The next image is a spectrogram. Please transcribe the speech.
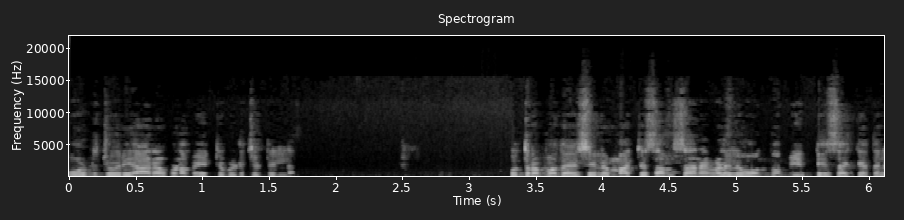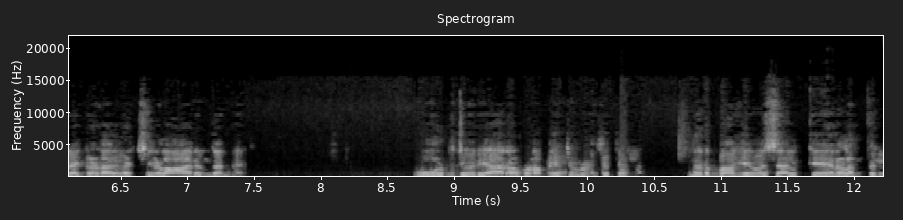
വോട്ട് ചോരി ആരോപണം ഏറ്റുപിടിച്ചിട്ടില്ല. ഉത്തർപ്രദേശിലും മറ്റ് സംസ്ഥാനങ്ങളിലും ഒന്നും ഇന്ത്യ സഖ്യത്തിലെ ഘടകകക്ഷികൾ ആരും തന്നെ വോട്ട് ചോരി ആരോപണം ഏറ്റുപിടിച്ചിട്ടില്ല. നിർഭാഗ്യവശാൽ കേരളത്തിൽ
